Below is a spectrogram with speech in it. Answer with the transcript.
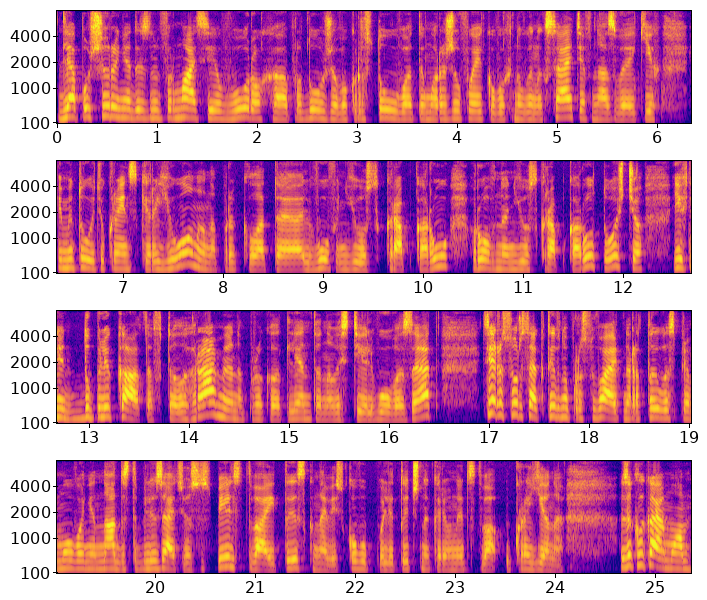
Для поширення дезінформації ворог е, продовжує використовувати мережу фейкових новинних сайтів, назви яких імітують українські регіони, наприклад, е, lvovnews.ru, rovnenews.ru, тощо їхні дуплікати в телеграмі, наприклад, лента новостей Львова Z. Ці ресурси активно просувають наративи, спрямовані на дестабілізацію суспільства і тиск на військово-політичне керівництво України. Закликаємо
